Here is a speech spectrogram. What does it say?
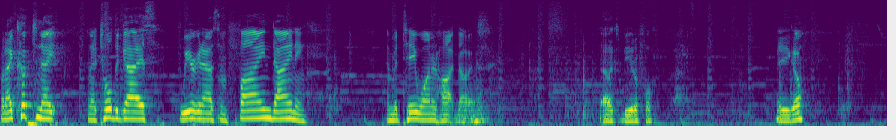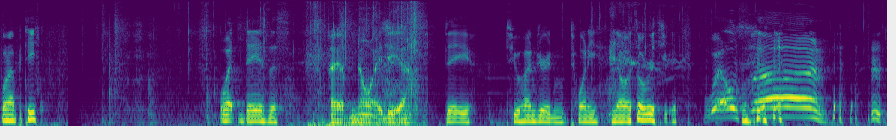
But I cooked tonight, and I told the guys we are gonna have some fine dining. And Matei wanted hot dogs. That looks beautiful. There you go. Bon appetit. What day is this? I have no idea. Day 220. No, it's over three. Wilson!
